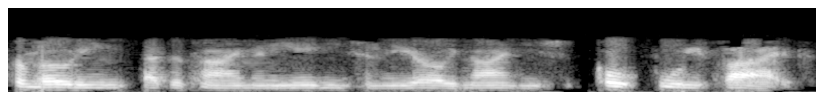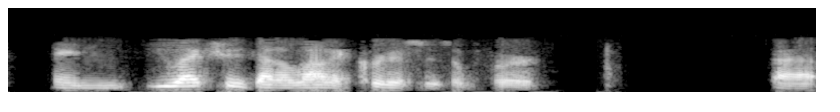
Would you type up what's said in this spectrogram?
promoting at the time in the 80s and the early 90s Colt 45, and you actually got a lot of criticism for uh,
